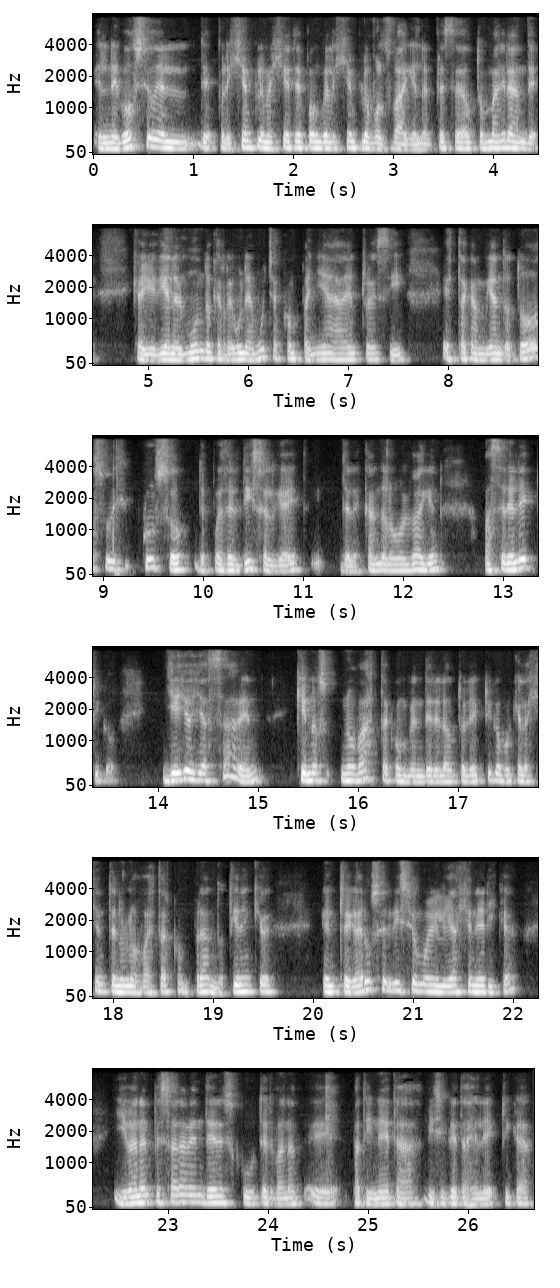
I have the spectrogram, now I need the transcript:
el negocio del, por ejemplo, imagínate, pongo el ejemplo Volkswagen, la empresa de autos más grande que hay hoy día en el mundo, que reúne a muchas compañías adentro de sí, está cambiando todo su discurso después del Dieselgate, del escándalo Volkswagen, a ser eléctrico. Y ellos ya saben que no, no basta con vender el auto eléctrico porque la gente no los va a estar comprando. Tienen que entregar un servicio de movilidad genérica y van a empezar a vender scooters, van a, eh, patinetas, bicicletas eléctricas,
